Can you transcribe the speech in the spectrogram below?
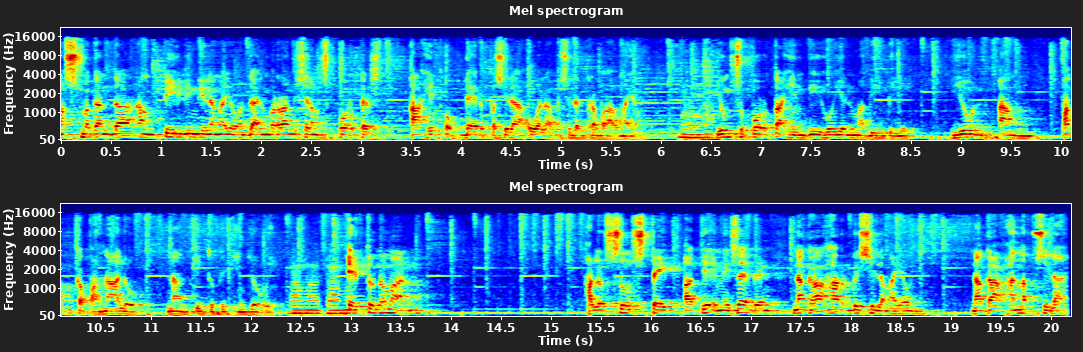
Mas maganda ang feeling nila ngayon dahil marami silang supporters kahit off the air pa sila o wala pa silang trabaho ngayon. Yung suporta, hindi ho yan mabibili. Yun ang pagkapanalo ng Tito Joey. Tama, tama. Ito naman, Halos State at TMA7, nag-harvest sila ngayon. Naghahanap sila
